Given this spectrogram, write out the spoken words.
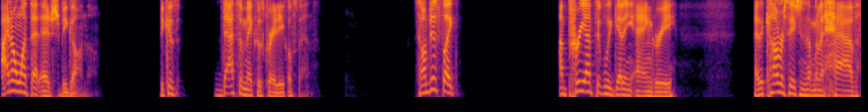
I don't want that edge to be gone though. Because that's what makes us great Eagles fans. So I'm just like I'm preemptively getting angry the conversations I'm going to have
